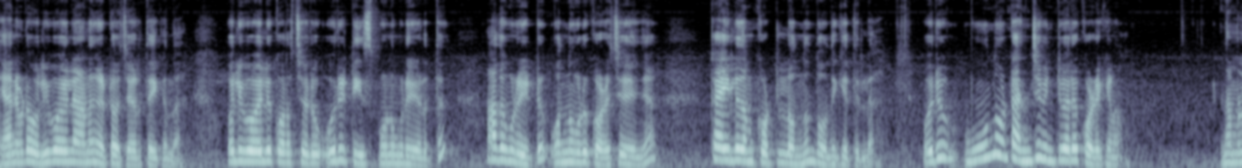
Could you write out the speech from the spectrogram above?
ഞാനിവിടെ ഒലിവ് ഓയിലാണ് കേട്ടോ ചേർത്തേക്കുന്നത്. ഒലിവ് ഓയിൽ കുറച്ചൊരു ഒരു ടീസ്പൂണും കൂടി എടുത്ത് അതും കൂടി ഇട്ട് ഒന്നും കൂടി കുഴച്ച് കഴിഞ്ഞാൽ കയ്യിൽ നമുക്ക് ഒട്ടിലൊന്നും തോന്നിക്കത്തില്ല. ഒരു മൂന്ന് തൊട്ട് അഞ്ച് മിനിറ്റ് വരെ കുഴയ്ക്കണം. നമ്മൾ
